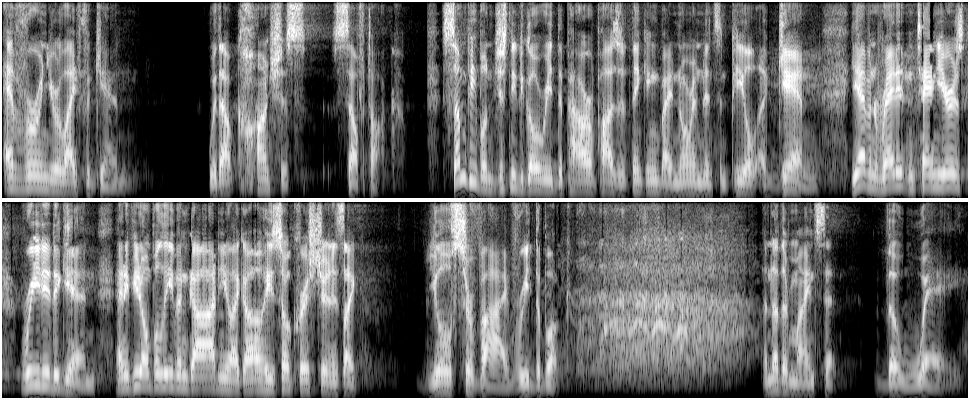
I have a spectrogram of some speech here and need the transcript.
ever in your life again without conscious self talk. Some people just need to go read The Power of Positive Thinking by Norman Vincent Peale again. You haven't read it in 10 years, read it again. And if you don't believe in God and you're like, oh, he's so Christian, it's like, you'll survive. Read the book. Another mindset the way.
